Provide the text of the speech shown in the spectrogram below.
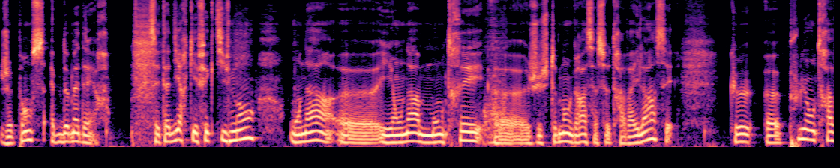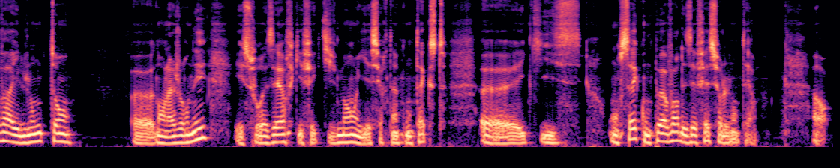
je pense hebdomadaire. C'est-à-dire qu'effectivement, on a euh, et on a montré euh, justement grâce à ce travail-là, c'est que euh, plus on travaille longtemps dans la journée, et sous réserve qu'effectivement il y ait certains contextes on sait qu'on peut avoir des effets sur le long terme. Alors,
